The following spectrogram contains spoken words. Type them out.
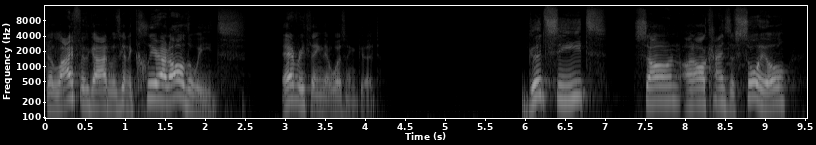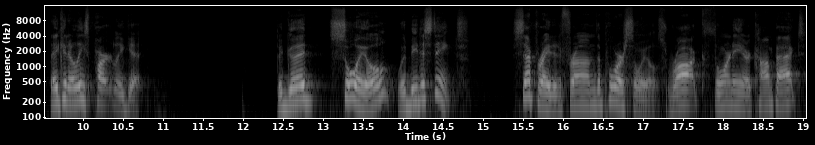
Their life with God was going to clear out all the weeds, everything that wasn't good. Good seeds sown on all kinds of soil, they could at least partly get. The good soil would be distinct, separated from the poor soils, rock, thorny, or compact,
